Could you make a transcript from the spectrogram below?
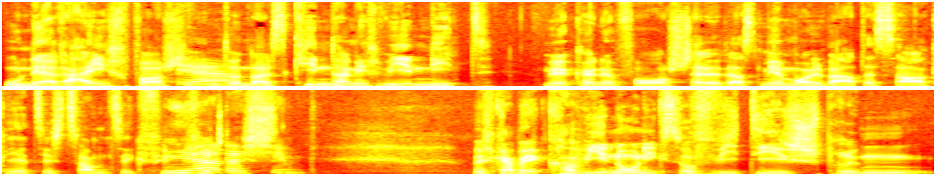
unerreichbar scheint. Ja. Und als Kind habe ich wie nicht mir können vorstellen, dass wir mal werden sagen, jetzt ist 2035. Ja, das stimmt. Und ich glaube, ich kann wie noch nicht so wie die Sprünge,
